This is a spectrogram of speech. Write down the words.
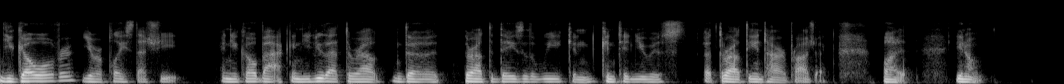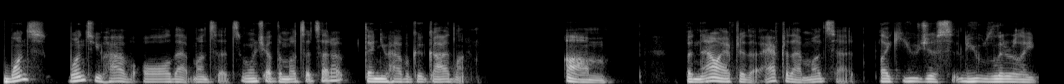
you go over you replace that sheet and you go back and you do that throughout the throughout the days of the week and continuous uh, throughout the entire project. But you know once once you have all that mud sets once you have the mud set set up then you have a good guideline. Um but now after the after that mud set like you just you literally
